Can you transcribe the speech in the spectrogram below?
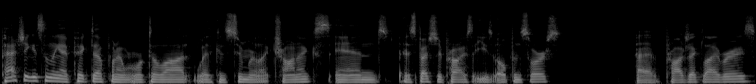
Patching is something I picked up when I worked a lot with consumer electronics and especially products that use open source uh, project libraries.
